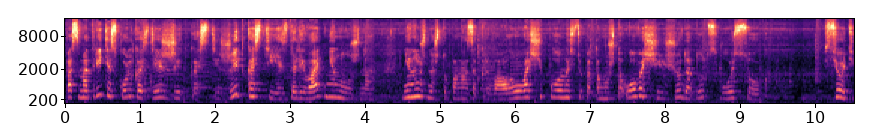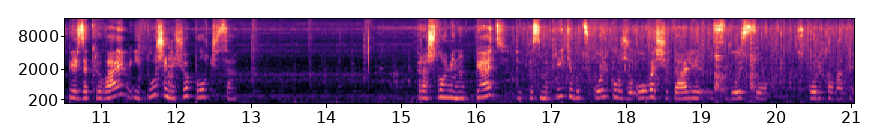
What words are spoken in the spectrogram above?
Посмотрите, сколько здесь жидкости. Жидкости есть, доливать не нужно. Не нужно, чтобы она закрывала овощи полностью, потому что овощи еще дадут свой сок. Все, теперь закрываем и тушим еще полчаса. Прошло минут 5. И посмотрите, вот сколько уже овощи дали свой сок. Сколько воды.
